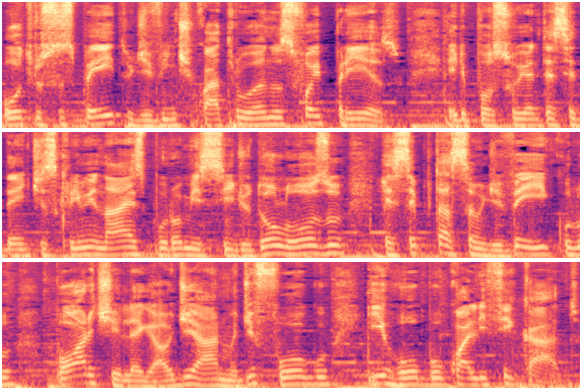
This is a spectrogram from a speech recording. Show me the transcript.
Outro suspeito, de 24 anos, foi preso. Ele possui antecedentes criminais por homicídio doloso, receptação de veículo, porte ilegal de arma de fogo e roubo qualificado.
